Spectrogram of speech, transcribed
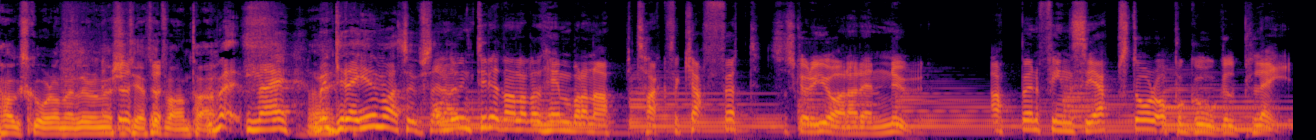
högskolan eller universitetet va, antar jag. Men, nej, men grejen var typ så Om du inte redan laddat hem vår app Tack för kaffet så ska du göra det nu. Appen finns i App Store och på Google Play.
